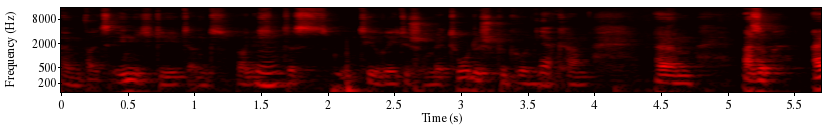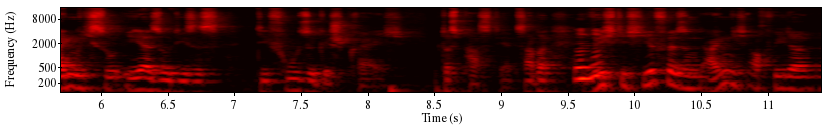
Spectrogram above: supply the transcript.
mhm. ähm, weil es eh nicht geht und weil ich mhm. das theoretisch und methodisch begründen ja. kann. Ähm, also eigentlich so eher so dieses diffuse Gespräch das passt jetzt. Aber mhm. wichtig hierfür sind eigentlich auch wieder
